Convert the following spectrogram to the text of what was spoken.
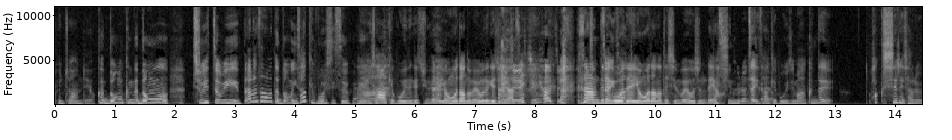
괜찮은데요. 그 너무 근데 너무 주의점이 다른 사람한테 너무 이상하게 보일 수 있어요. 그게. 왜 이상하게 보이는 게 중요해? 영어 단어 외우는 게 중요하지? 중요하지. 그 사람들이 뭐 내 영어 단어 대신 외워준대요. 진짜 그러니까요. 이상하게 보이지만 근데 확실히 잘. 요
